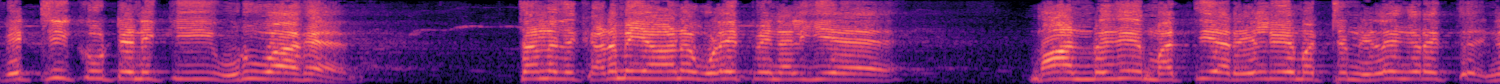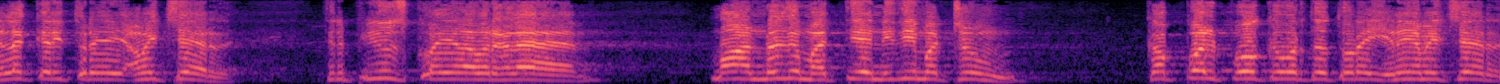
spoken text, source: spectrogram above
வெற்றி கூட்டணிக்கு உருவாக தனது கடுமையான உழைப்பை நல்கிய மாண்புமிகு மத்திய ரயில்வே மற்றும் நிலக்கரி நிலக்கரித்துறை அமைச்சர் திரு பியூஷ் கோயல் அவர்களே மாண்புமிகு மத்திய நிதி மற்றும் கப்பல் போக்குவரத்து துறை இணையமைச்சர்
